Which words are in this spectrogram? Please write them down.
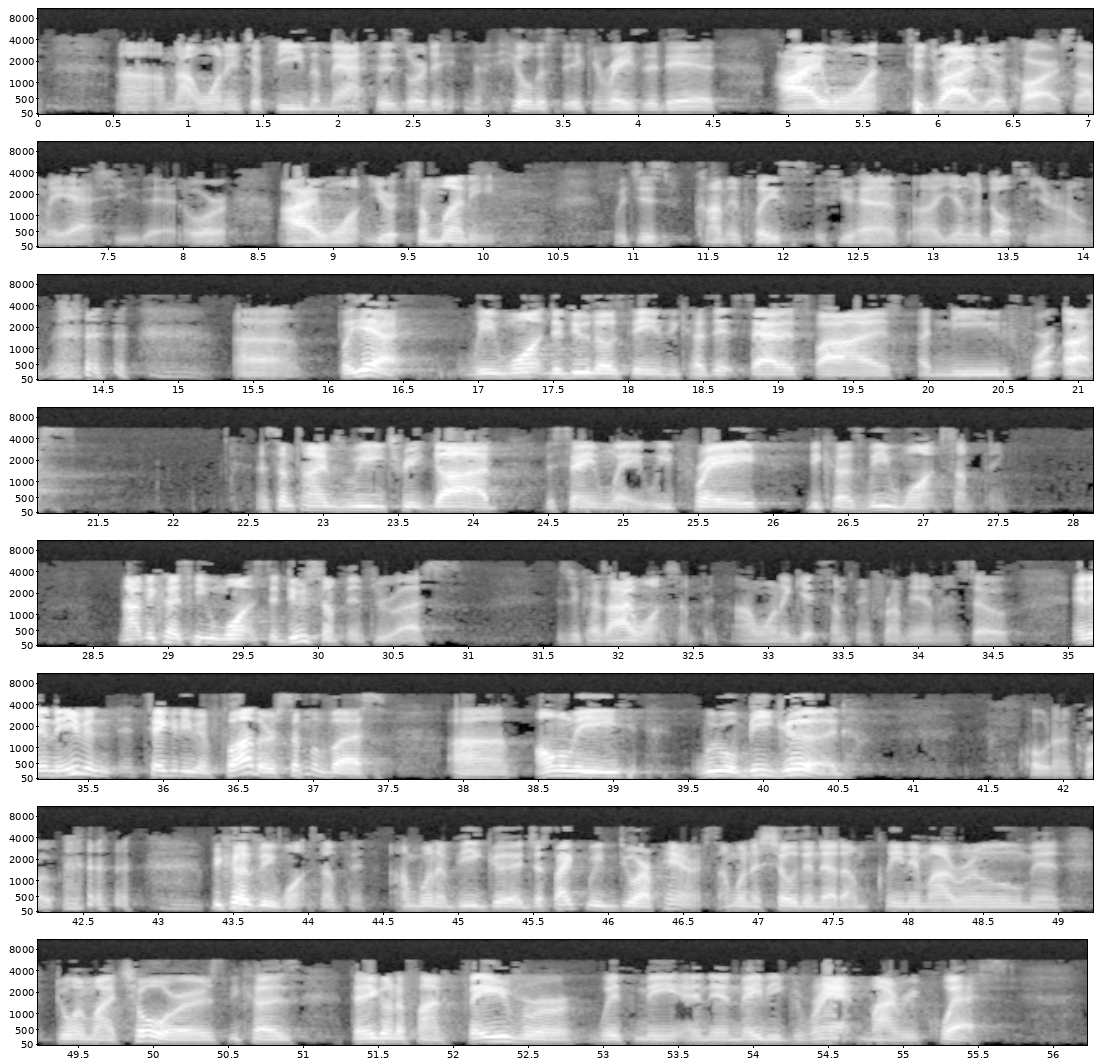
Uh, I'm not wanting to feed the masses or to heal the sick and raise the dead. I want to drive your car, so I may ask you that. Or I want your, some money, which is commonplace if you have uh, young adults in your home. uh, but yeah, we want to do those things because it satisfies a need for us and sometimes we treat God the same way. We pray because we want something. Not because He wants to do something through us. It's because I want something. I want to get something from Him. And so, and then even take it even further, some of us uh, only, we will be good, quote unquote, because we want something. I'm going to be good, just like we do our parents. I'm going to show them that I'm cleaning my room and doing my chores because they're going to find favor with me and then maybe grant my request.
